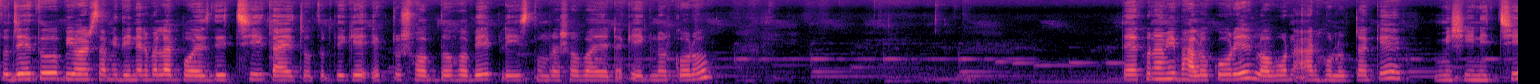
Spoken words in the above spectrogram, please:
তো যেহেতু ভিউয়ার্স আমি দিনের বেলা বয়স দিচ্ছি, তাই চতুর্দিকে একটু শব্দ হবে। প্লিজ তোমরা সবাই এটাকে ইগনোর করো। তো এখন আমি ভালো করে লবণ আর হলুদটাকে মিশিয়ে নিচ্ছি।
